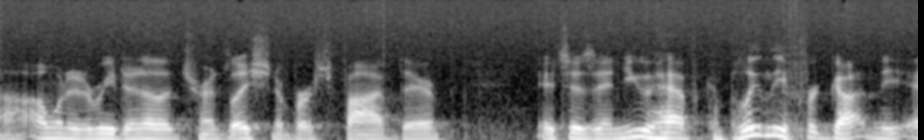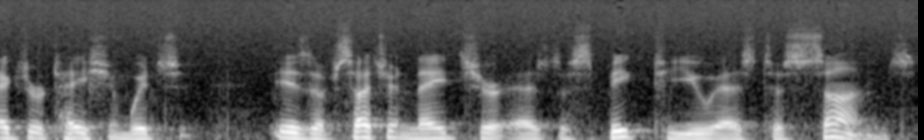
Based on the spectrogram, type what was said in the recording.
Uh, I wanted to read another translation of verse five there. It says, "And you have completely forgotten the exhortation which." is of such a nature as to speak to you as to sons.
